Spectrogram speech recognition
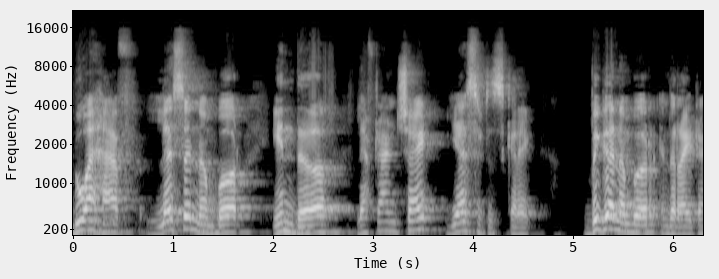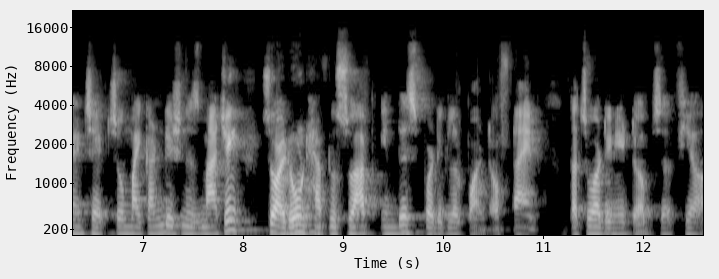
do I have lesser number in the left hand side? Yes, it is correct. Bigger number in the right hand side. So my condition is matching. So I don't have to swap in this particular point of time. That's what you need to observe here.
